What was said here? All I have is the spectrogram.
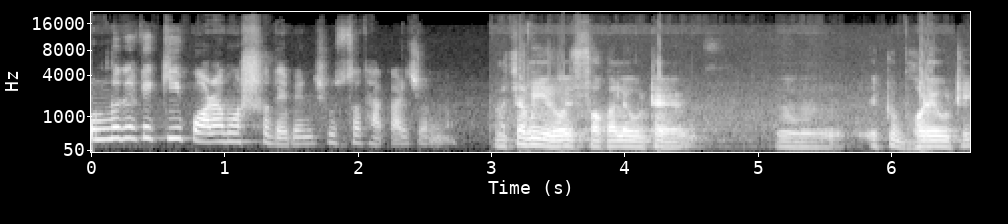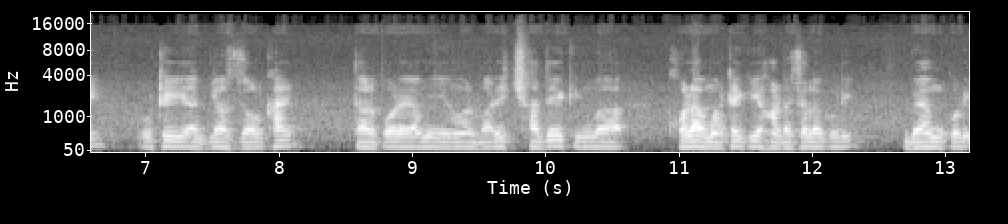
অন্যদেরকে কি পরামর্শ দেবেন সুস্থ থাকার জন্য? আচ্ছা আমি রোজ সকালে উঠে একটু ভোরে উঠি উঠি এক গ্লাস জল খাই তারপরে আমি আমার বাড়ির ছাদে কিংবা খোলা মাঠে গিয়ে হাঁটাচলা করি ব্যায়াম করি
